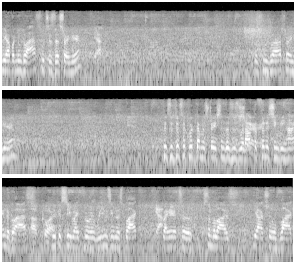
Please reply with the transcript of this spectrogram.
we have a new glass, which is this right here. Yeah. This new glass right here. This is just a quick demonstration. This is without the finishing behind the glass. Of course. You can see right through it. We're using this black Yeah. right here to symbolize the actual black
